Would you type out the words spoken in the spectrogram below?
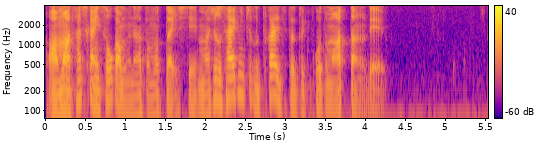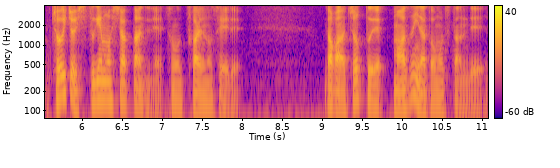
あ、まあ確かにそうかもなと思ったりして、まあちょっと最近ちょっと疲れてた時こともあったので、ちょいちょい失言もしちゃったんでね、その疲れのせいで。だからちょっとまずいなと思ってたんで、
